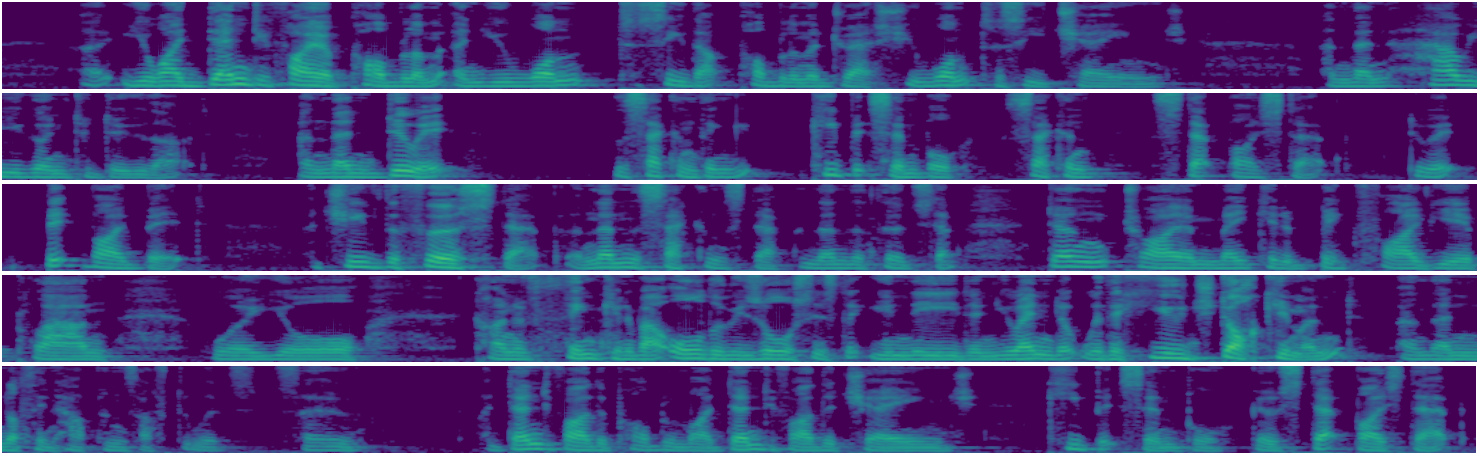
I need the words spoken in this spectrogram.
Uh, you identify a problem and you want to see that problem addressed. You want to see change. And then how are you going to do that? And then do it. The second thing, keep it simple. Second, step by step. Do it bit by bit. Achieve the first step and then the second step and then the third step. Don't try and make it a big five-year plan where you're kind of thinking about all the resources that you need and you end up with a huge document and then nothing happens afterwards. So identify the problem, identify the change, keep it simple, go step by step.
